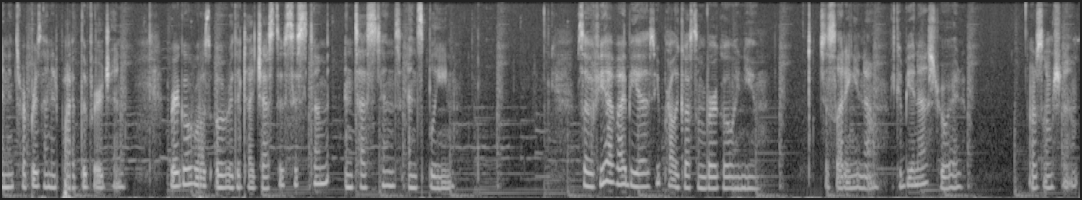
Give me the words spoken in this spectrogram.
and it's represented by the Virgin. Virgo rules over the digestive system, intestines, and spleen. So if you have IBS, you probably got some Virgo in you. Just letting you know. It could be an asteroid or some shit.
